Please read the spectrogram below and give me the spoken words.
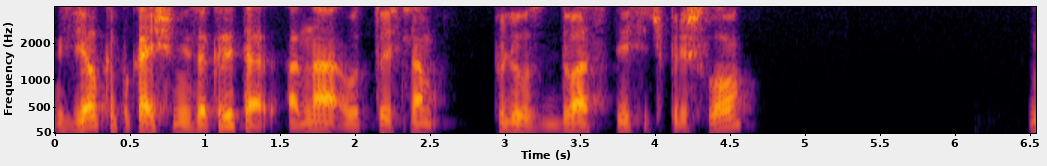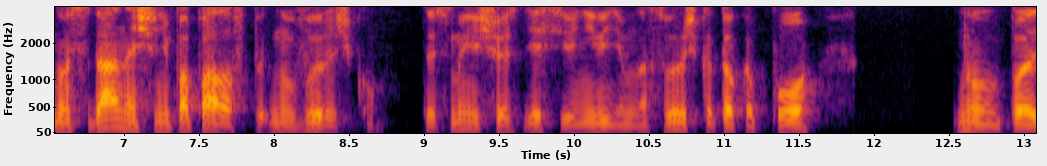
сделка пока еще не закрыта. Она, вот, то есть нам плюс 20 тысяч пришло, но сюда она еще не попала в ну, выручку. То есть мы еще здесь ее не видим. У нас выручка только по, ну, по,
